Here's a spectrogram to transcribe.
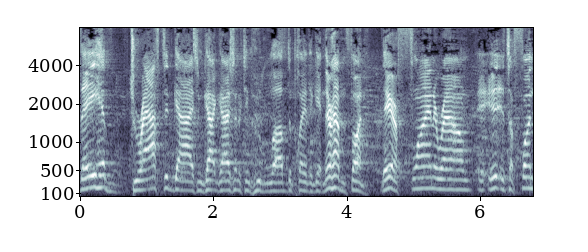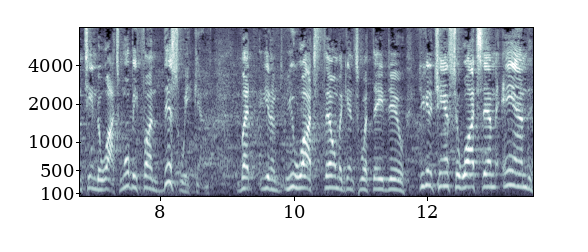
they have drafted guys and got guys on their team who love to play the game. They're having fun. They are flying around. It's a fun team to watch. It won't be fun this weekend, but you know, you watch film against what they do. You get a chance to watch them, and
